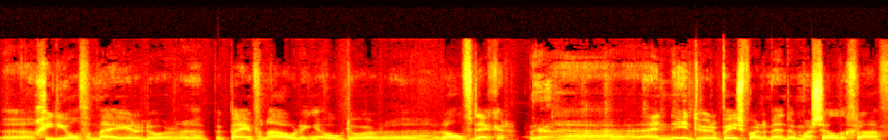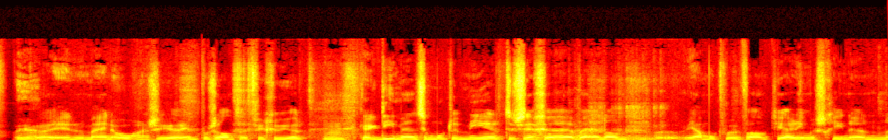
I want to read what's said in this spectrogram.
uh, Gideon van Meijer, door uh, Pepijn van Houwelingen, ook door uh, Ralf Dekker. Ja. en in het Europees Parlement door Marcel de Graaf. Ja. in mijn ogen een zeer imposante figuur. Hm? Kijk, die mensen moeten meer te zeggen hebben. En dan ja, moeten we van Thierry misschien een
